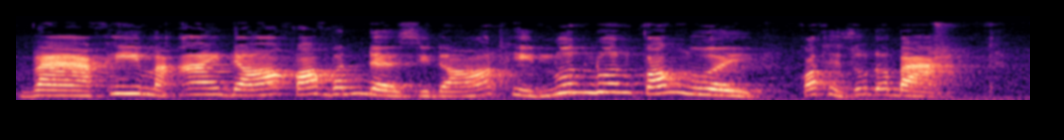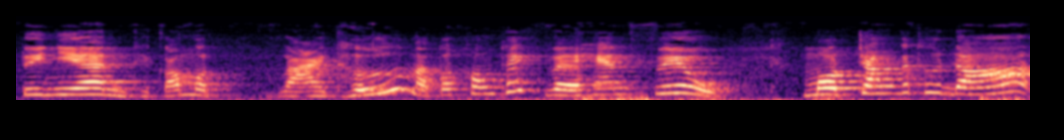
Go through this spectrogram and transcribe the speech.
và khi mà ai đó có vấn đề gì đó thì luôn luôn có người có thể giúp đỡ bạn. Tuy nhiên thì có một vài thứ mà tôi không thích về Henfield một trong cái thứ đó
